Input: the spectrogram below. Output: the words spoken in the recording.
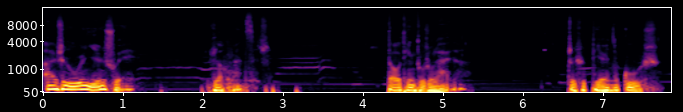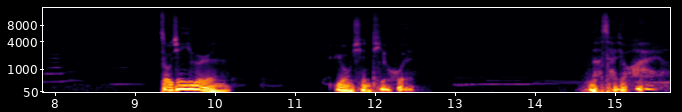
爱是如人饮水，冷暖自知。道听途说来的，只是别人的故事。走进一个人，用心体会，那才叫爱啊。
